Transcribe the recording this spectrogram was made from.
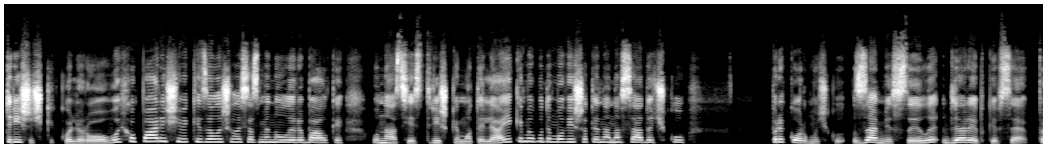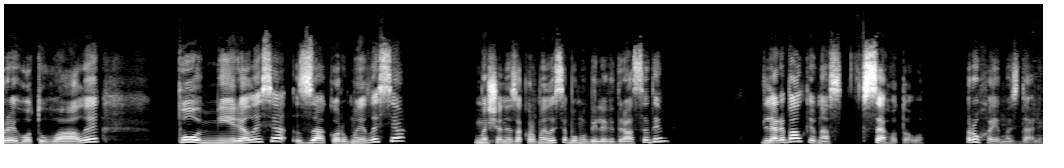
трішечки кольорових опаришів, які залишилися з минулої рибалки. У нас є трішки мотиля, які ми будемо вішати на насадочку. Прикормочку замісили, для рибки все приготували, помірялися, закормилися. Ми ще не закормилися, бо ми біля відра сидимо. Для рибалки в нас все готово. Рухаємось далі.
